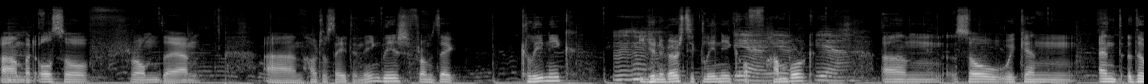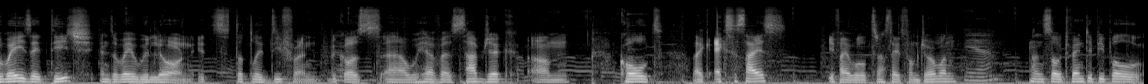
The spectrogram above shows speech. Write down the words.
um, but also from the um, um, how to say it in English from the clinic, mhm, University Clinic yeah, of Hamburg. Yeah. Um, so we can and the way they teach and the way we learn it's totally different because uh, we have a subject um, called like exercise if i will translate from german Yeah. and so 20 people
